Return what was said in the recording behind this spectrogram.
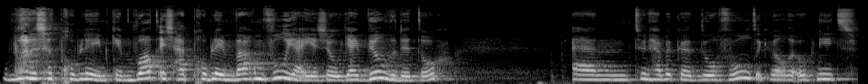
wat is het probleem, Kim? Wat is het probleem? Waarom voel jij je zo? Jij wilde dit toch? En toen heb ik het doorvoeld. Ik wilde ook niet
